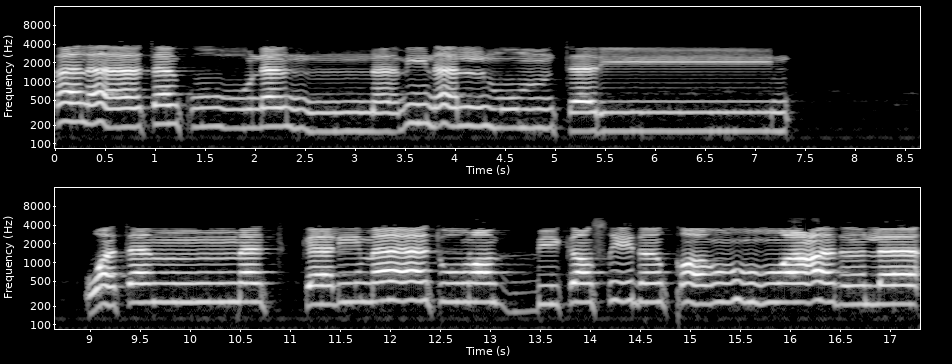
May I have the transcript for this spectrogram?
فلا تكونن من الممترين وتمت كلمات ربك صدقا وعدلا.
